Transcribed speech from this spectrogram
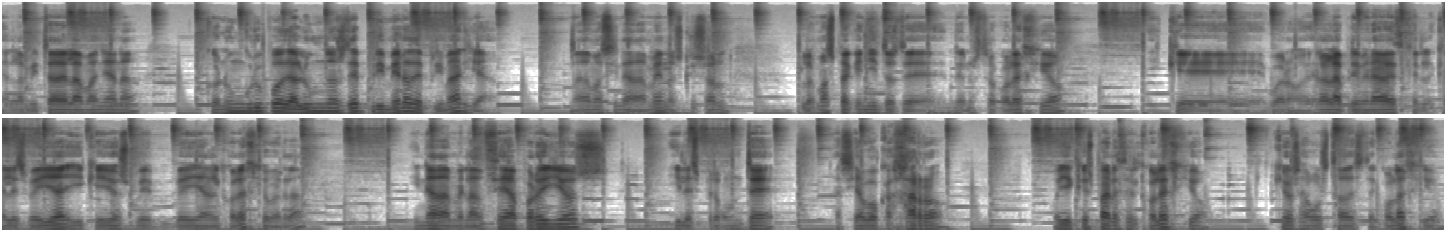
en la mitad de la mañana, con un grupo de alumnos de primero de primaria, nada más y nada menos, que son los más pequeñitos de, nuestro colegio y que, bueno, era la primera vez que, que les veía y que ellos ve- veían el colegio, ¿verdad? Y nada, me lancé a por ellos y les pregunté, así a bocajarro, oye, ¿qué os parece el colegio? ¿Qué os ha gustado este colegio?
